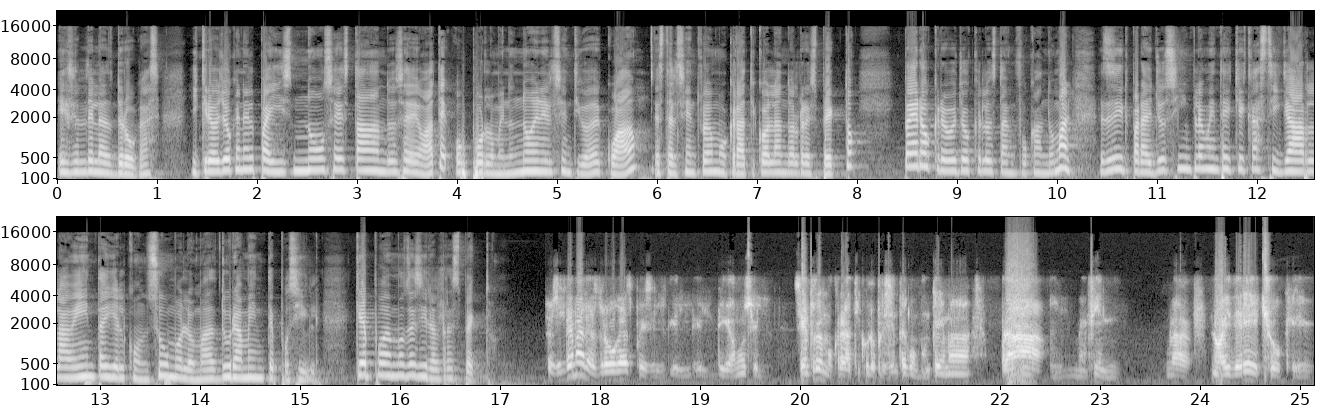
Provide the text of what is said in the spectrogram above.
es el de las drogas, y creo yo que en el país no se está dando ese debate, o por lo menos no en el sentido adecuado. Está el Centro Democrático hablando al respecto, pero creo yo que lo está enfocando mal. Es decir, para ello simplemente hay que castigar la venta y el consumo lo más duramente posible. ¿Qué podemos decir al respecto? Pues el tema de las drogas, pues el, digamos, el Centro Democrático lo presenta como un tema moral, en fin, no hay derecho, que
